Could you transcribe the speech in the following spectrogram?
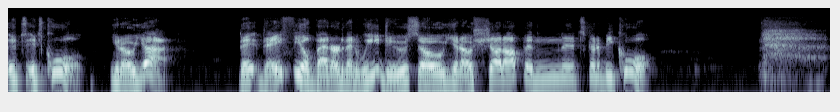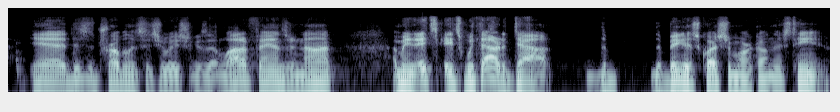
it's, it's cool. You know, yeah, they, they feel better than we do. So, you know, shut up and it's going to be cool. Yeah, this is a troubling situation because a lot of fans are not. I mean, it's it's without a doubt the the biggest question mark on this team.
